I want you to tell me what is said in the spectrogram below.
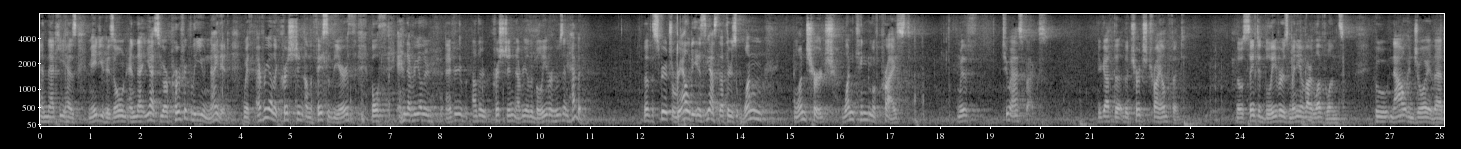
and that He has made you His own, and that, yes, you are perfectly united with every other Christian on the face of the earth, both and every other, every other Christian, every other believer who's in heaven. That the spiritual reality is, yes, that there's one, one church, one kingdom of Christ with two aspects. You got the, the church triumphant, those sainted believers, many of our loved ones, who now enjoy that,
